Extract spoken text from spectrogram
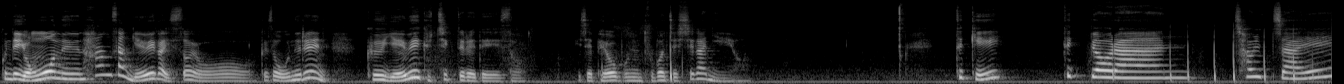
근데 영어는 항상 예외가 있어요. 그래서 오늘은 그 예외 규칙들에 대해서 이제 배워보는 두 번째 시간이에요. 특히 특별한 철자의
